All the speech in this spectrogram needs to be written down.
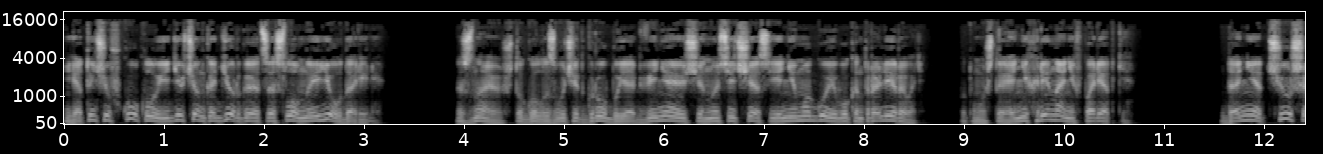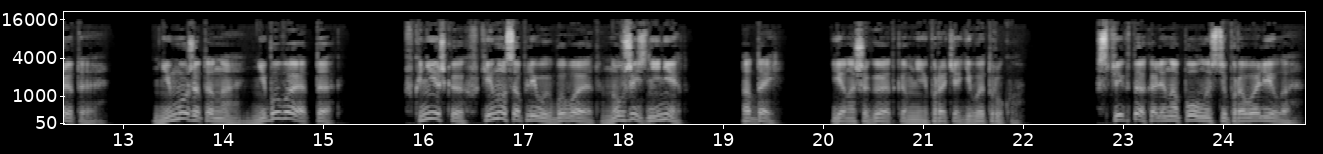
Я тычу в куклу, и девчонка дергается, словно ее ударили. Знаю, что голос звучит грубо и обвиняюще, но сейчас я не могу его контролировать, потому что я ни хрена не в порядке. Да нет, чушь это. Не может она, не бывает так. В книжках, в кино сопливых бывает, но в жизни нет. Отдай. Яна шагает ко мне и протягивает руку. Спектакль она полностью провалила,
